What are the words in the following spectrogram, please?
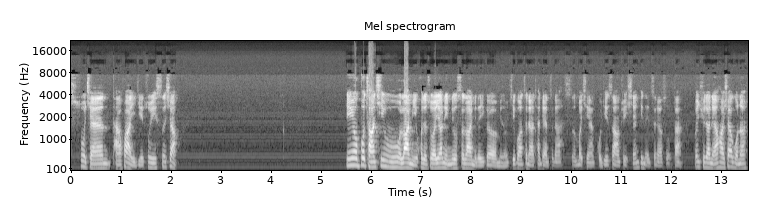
术前谈话以及注意事项。应用波长七五五纳米或者说幺零六四纳米的一个美容激光治疗胎点痣呢，是目前国际上最先进的治疗手段。会取得良好效果呢？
